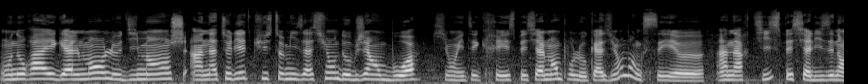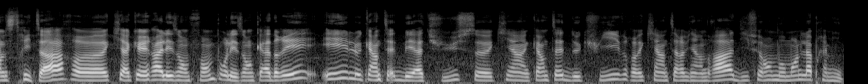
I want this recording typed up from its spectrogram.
On aura également le dimanche un atelier de customisation d'objets en bois qui ont été créés spécialement pour l'occasion. Donc c'est euh, un artiste spécialisé dans le street art euh, qui accueillera les enfants pour les encadrer et le quintet Beatus euh, qui est un quintet de cuivre qui interviendra à différents moments de l'après-midi.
